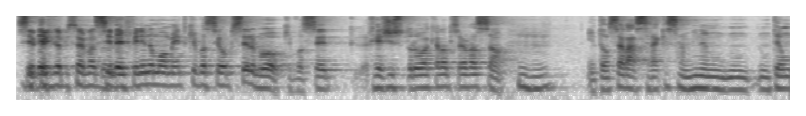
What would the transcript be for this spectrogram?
Se, def- se define no momento que você observou, que você registrou aquela observação. Uhum. Então, sei lá, será que essa mina não, não- não tem um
